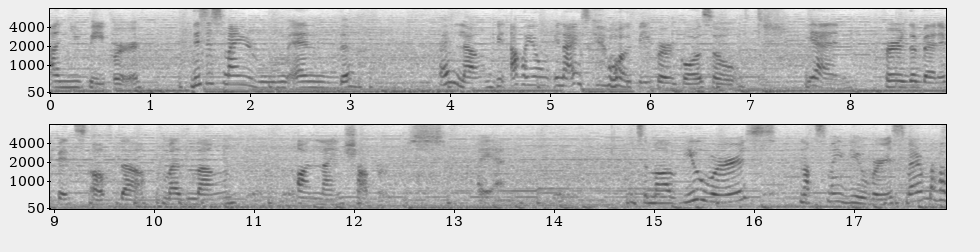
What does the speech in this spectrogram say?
a new paper. This is my room and ayun lang, ako yung inayos ko yung wallpaper ko. So, yan, for the benefits of the madlang online shoppers. Ayan. And sa mga viewers, naks my viewers, meron ba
